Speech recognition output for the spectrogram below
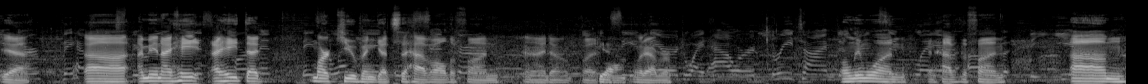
Yeah. Uh, I mean, I hate I hate that Mark Cuban gets to have all the fun, and I don't. But Yeah. whatever. Only one can have the fun. Um,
